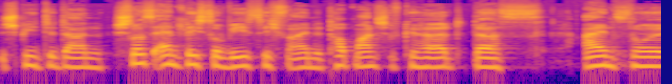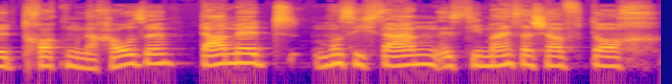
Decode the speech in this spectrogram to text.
spielte dann schlussendlich, so wie es sich für eine Top-Mannschaft gehört, das 1-0 trocken nach Hause. Damit muss ich sagen, ist die Meisterschaft doch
